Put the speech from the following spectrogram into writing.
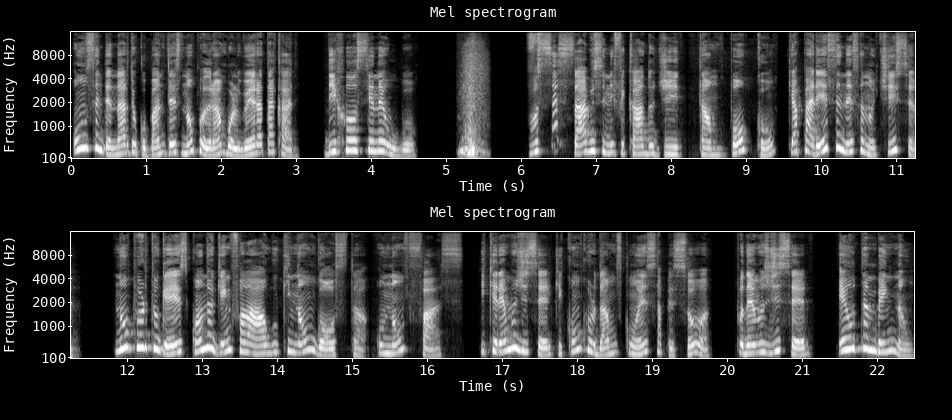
Un centenar de ocupantes no podrán volver a atacar, dijo Cieneubo. Você sabe o significado de tampouco que aparece nessa notícia? No português, quando alguém fala algo que não gosta ou não faz, e queremos dizer que concordamos com essa pessoa, podemos dizer eu também não,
